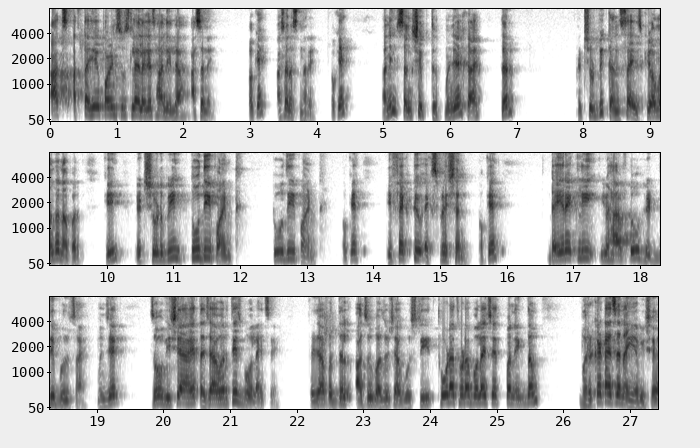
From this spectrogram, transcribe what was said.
आज आत्ता हे पॉईंट सुचले लगेच हा लिहिला. असं नाही. ओके असं नसणार आहे. ओके आणि संक्षिप्त. म्हणजे काय? तर इट शुड बी कन्साईज किंवा म्हणतो ना आपण की it should be to the point to the point okay effective expression okay directly you have to hit the bulls आहे म्हणजे जो विषय आहे त्याच्यावरतीच बोलायचंय. त्याच्याबद्दल आजूबाजूच्या गोष्टी थोड्या थोड्या बोलायच्या आहेत पण एकदम भरकटायचं नाही आहे विषय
